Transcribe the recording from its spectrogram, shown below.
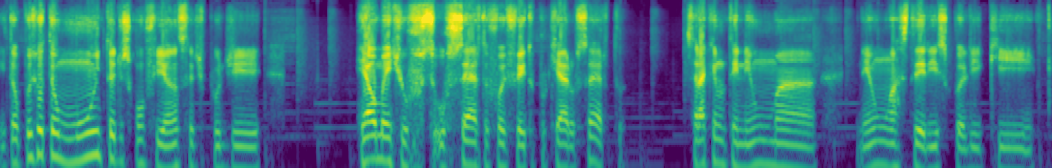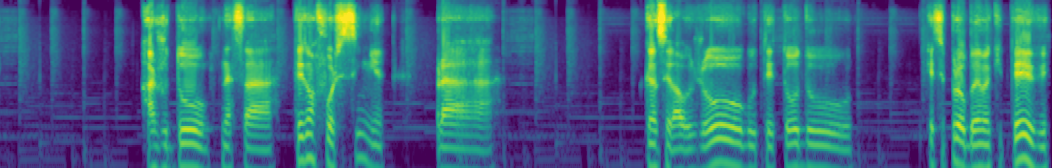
Então por isso que eu tenho muita desconfiança, tipo, de realmente o, o certo foi feito porque era o certo? Será que não tem nenhuma nenhum asterisco ali que ajudou nessa fez uma forcinha para cancelar o jogo, ter todo esse problema que teve?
